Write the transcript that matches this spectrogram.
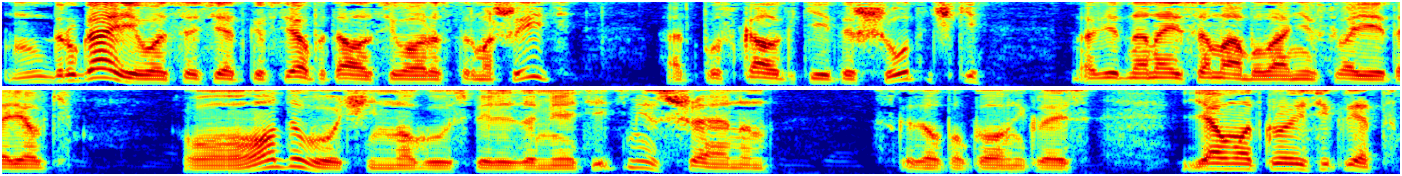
Другая его соседка все пыталась его растормошить, отпускала какие-то шуточки, но, видно, она и сама была не в своей тарелке. — О, да вы очень много успели заметить, мисс Шеннон, — сказал полковник Рейс. — Я вам открою секрет.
